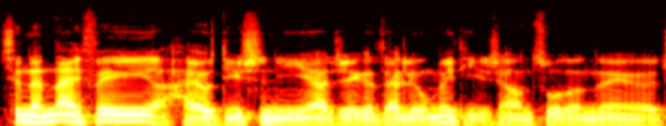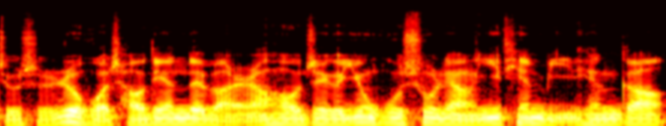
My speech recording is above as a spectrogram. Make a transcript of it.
现在奈飞还有迪士尼啊，这个在流媒体上做的那个就是热火朝天，对吧？然后这个用户数量一天比一天高。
